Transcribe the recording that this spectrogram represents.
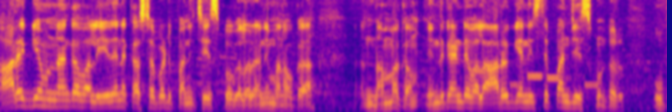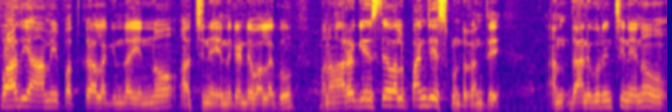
ఆరోగ్యం ఉన్నాక వాళ్ళు ఏదైనా కష్టపడి పని చేసుకోగలరని మన ఒక నమ్మకం. ఎందుకంటే వాళ్ళ ఆరోగ్యాన్ని ఇస్తే పని చేసుకుంటారు. ఉపాధి హామీ పథకాల కింద ఎన్నో వచ్చినాయి. ఎందుకంటే వాళ్ళకు మనం ఆరోగ్యం ఇస్తే వాళ్ళు పని చేసుకుంటారు. అంతే. దాని గురించి నేను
